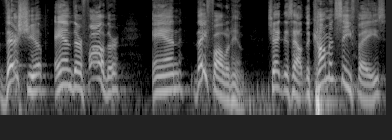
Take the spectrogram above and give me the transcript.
their ship and their father, and they followed him. Check this out. The come and see phase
